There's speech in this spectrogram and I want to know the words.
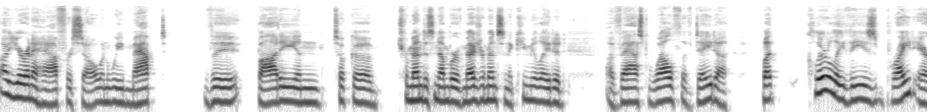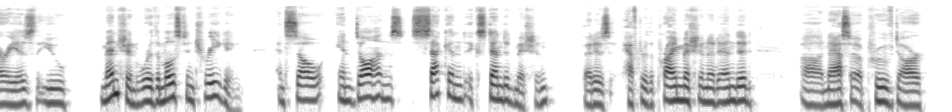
a year and a half or so, and we mapped the body and took a tremendous number of measurements and accumulated a vast wealth of data. But clearly, these bright areas that you mentioned were the most intriguing. And so, in Dawn's second extended mission, that is, after the prime mission had ended, uh, NASA approved our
